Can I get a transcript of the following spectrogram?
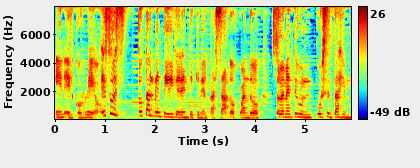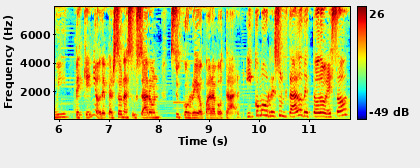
en el correo. Eso es totalmente diferente que en el pasado, cuando solamente un porcentaje muy pequeño de personas usaron su correo para votar. Y como resultado de todo eso,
